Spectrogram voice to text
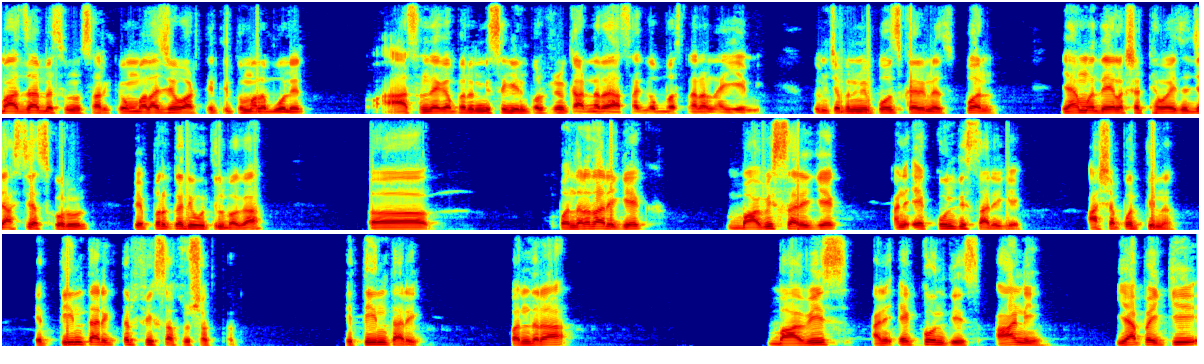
माझ्या अभ्यासानुसार किंवा मला जे वाटते ते तुम्हाला बोलेन. आज संध्याकाळपर्यंत मी सगळी इन्फॉर्मेशन काढणार आहे असा गप बसणारा नाहीये मी. तुमच्यापर्यंत मी पोच करेनच. पण यामध्ये लक्षात ठेवायचं जास्तीत जास्त करून पेपर कधी होतील बघा? पंधरा तारीख एक बावीस तारीख एक आणि एकोणतीस तारीख एक. अशा पद्धतीनं. हे तीन तारीख तर फिक्स असू शकतात. हे तीन तारीख. पंधरा बावीस आणि एकोणतीस. आणि यापैकी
